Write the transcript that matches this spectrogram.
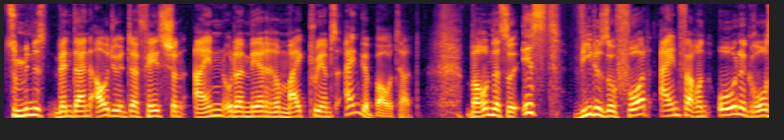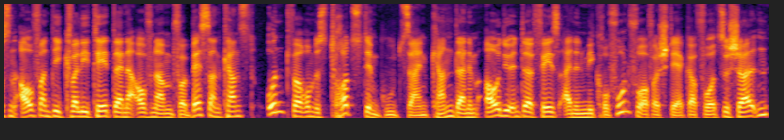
Zumindest wenn dein Audiointerface schon einen oder mehrere Mic-Preamps eingebaut hat. Warum das so ist, wie du sofort einfach und ohne großen Aufwand die Qualität deiner Aufnahmen verbessern kannst und warum es trotzdem gut sein kann, deinem Audiointerface einen Mikrofonvorverstärker vorzuschalten,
